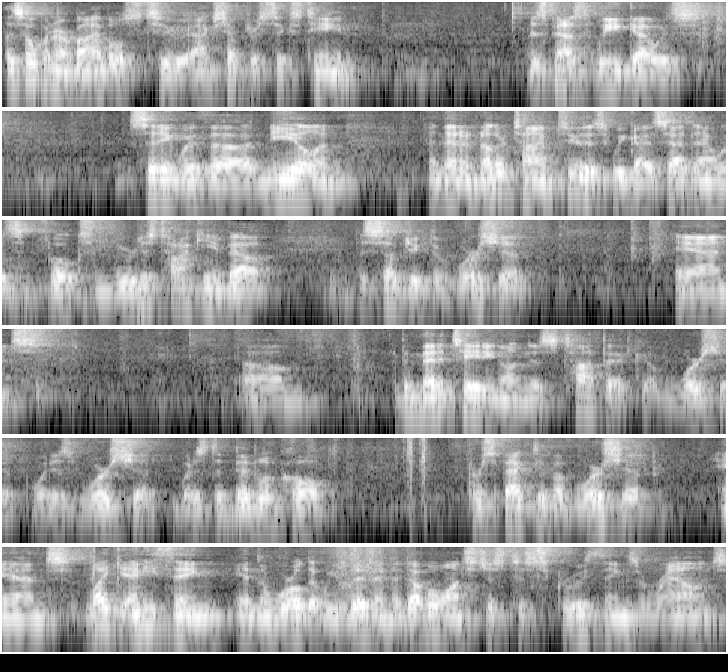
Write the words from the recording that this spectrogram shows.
Let's open our Bibles to Acts chapter 16. This past week, I was sitting with uh, Neil, and, and then another time, too, this week, I sat down with some folks, and we were just talking about the subject of worship. And um, I've been meditating on this topic of worship. What is worship? What is the biblical perspective of worship? And like anything in the world that we live in, the devil wants just to screw things around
